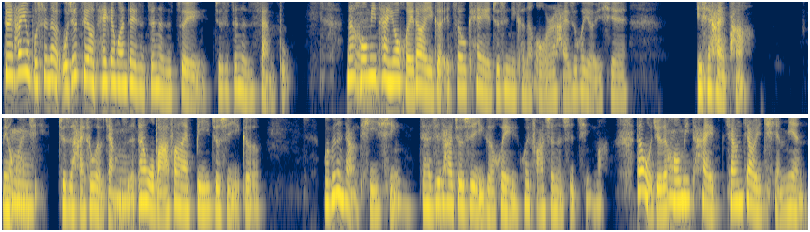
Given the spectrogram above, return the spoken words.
对，他又不是那，我觉得只有《Take It One Day》是真的是最，就是真的是散步。那 Hold Me Tight 又回到一个 It's okay，就是你可能偶尔还是会有一些一些害怕，没有关系，嗯、就是还是会有这样子。嗯、但我把它放在 B，就是一个我不能讲提醒，但是它就是一个会会发生的事情嘛。但我觉得 Hold Me Tight 相较于前面，嗯、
